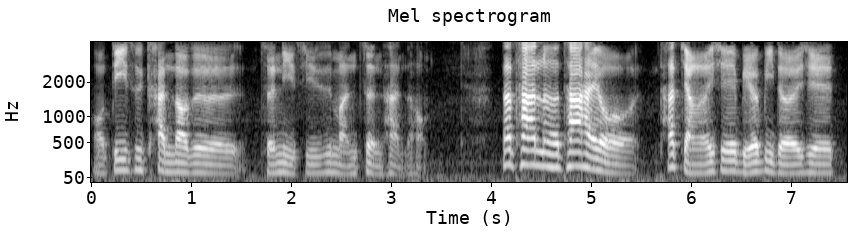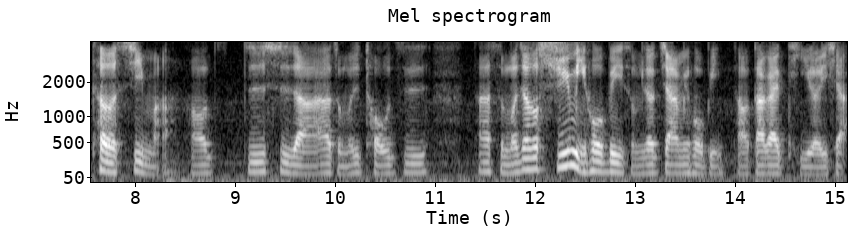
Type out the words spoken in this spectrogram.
哦，第一次看到这个整理，其实是蛮震撼的哈。那他呢？他还有他讲了一些比特币的一些特性嘛，然后知识啊，要怎么去投资？那什么叫做虚拟货币？什么叫加密货币？然后大概提了一下。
